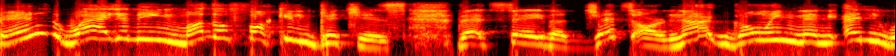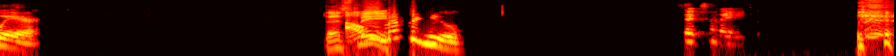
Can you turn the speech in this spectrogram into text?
bandwagoning motherfucking bitches that say the Jets are not going any- anywhere. That's I'll me. remember you. Six and eight. Fuck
